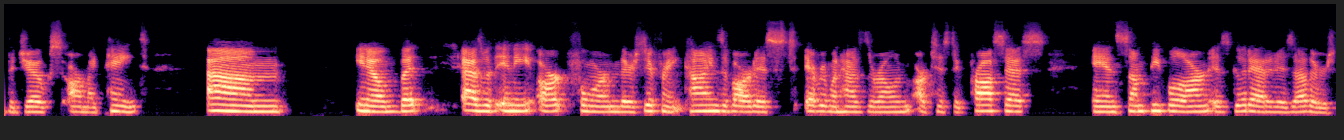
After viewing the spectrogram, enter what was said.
the jokes are my paint. Um, you know, but as with any art form, there's different kinds of artists. Everyone has their own artistic process, and some people aren't as good at it as others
